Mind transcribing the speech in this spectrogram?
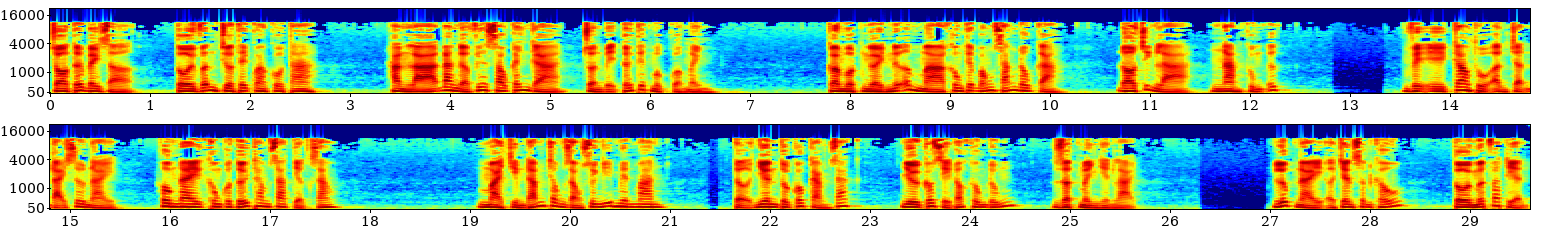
Cho tới bây giờ, tôi vẫn chưa thấy qua cô ta, hẳn là đang ở phía sau cánh gà chuẩn bị tới tiết mục của mình. Còn một người nữa mà không thấy bóng dáng đâu cả, đó chính là Nam Cung Ức. Vị cao thủ ẩn trận đại sư này hôm nay không có tới tham gia tiệc sao? mài chìm đắm trong dòng suy nghĩ miên man, tự nhiên tôi có cảm giác như có gì đó không đúng, giật mình nhìn lại. Lúc này ở trên sân khấu, tôi mới phát hiện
